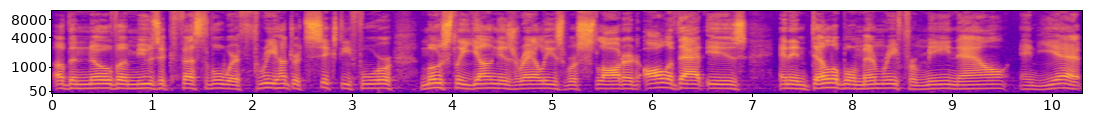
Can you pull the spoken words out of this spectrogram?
of the Nova Music Festival where 364 mostly young Israelis were slaughtered. All of that is an indelible memory for me now, and yet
